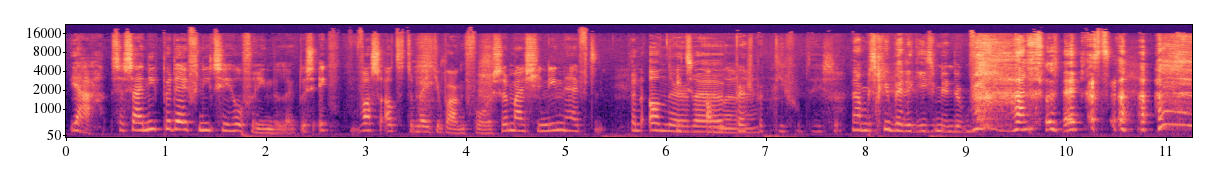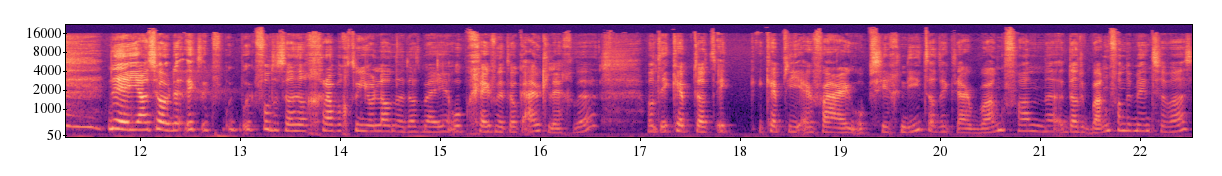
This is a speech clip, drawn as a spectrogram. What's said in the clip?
ja, ze zijn niet per definitie heel vriendelijk. Dus ik was altijd een beetje bang voor ze. Maar Janine heeft een ander, uh, perspectief op deze. Nou, misschien ben ik iets minder aangelegd. nee, ja, zo. ik, ik, ik, vond het wel heel grappig toen Jolanda dat mij op een gegeven moment ook uitlegde. Want ik heb dat. Ik, ik heb die ervaring op zich niet, dat ik daar bang van, uh, dat ik bang van de mensen was.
